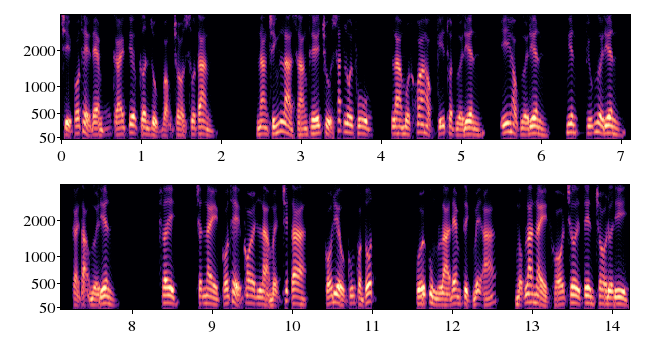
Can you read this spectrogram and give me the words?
chỉ có thể đem cái kia cơn dục vọng cho xua tan. Nàng chính là sáng thế chủ sắt lôi phu, là một khoa học kỹ thuật người điên, y học người điên, nghiên cứu người điên, cải tạo người điên. Hey, trận này có thể coi là mệnh chết ta, có điều cũng còn tốt. Cuối cùng là đem tịch mễ á mộng la này khó chơi tên cho đưa đi.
